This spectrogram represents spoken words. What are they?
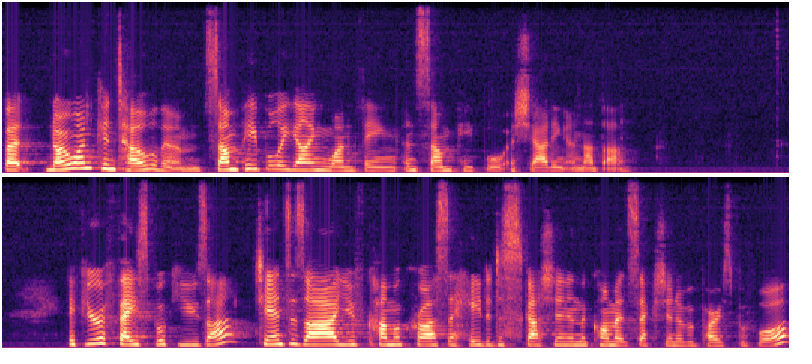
But no one can tell them. Some people are yelling one thing and some people are shouting another. If you're a Facebook user, chances are you've come across a heated discussion in the comment section of a post before.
